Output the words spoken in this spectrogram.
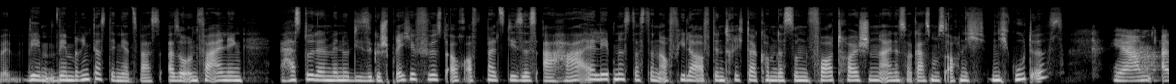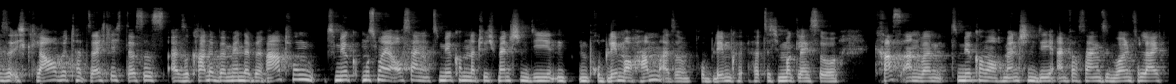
wem, wem bringt das denn jetzt was? Also und vor allen Dingen, hast du denn, wenn du diese Gespräche führst, auch oftmals dieses Aha-Erlebnis, dass dann auch viele auf den Trichter kommen, dass so ein Vortäuschen eines Orgasmus auch nicht, nicht gut ist? Ja, also ich glaube tatsächlich, dass es, also gerade bei mir in der Beratung, zu mir muss man ja auch sagen, zu mir kommen natürlich Menschen, die ein, ein Problem auch haben. Also ein Problem hört sich immer gleich so krass an, weil zu mir kommen auch Menschen, die einfach sagen, sie wollen vielleicht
